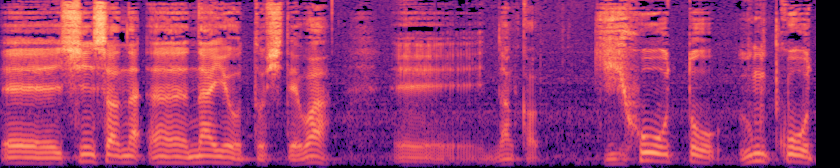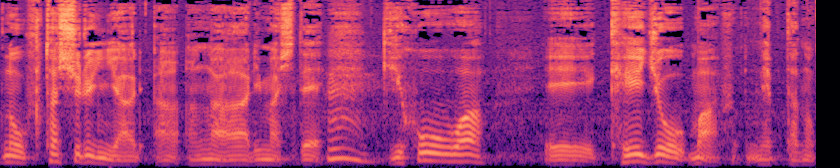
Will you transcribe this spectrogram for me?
えー、審査内容としては、えー、なんか技法と運行の2種類にありあがありまして、うん、技法は、えー、形状、まあ、ねぷたの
